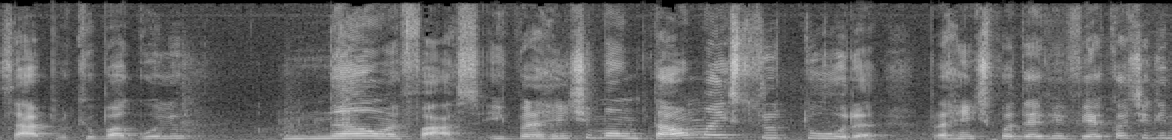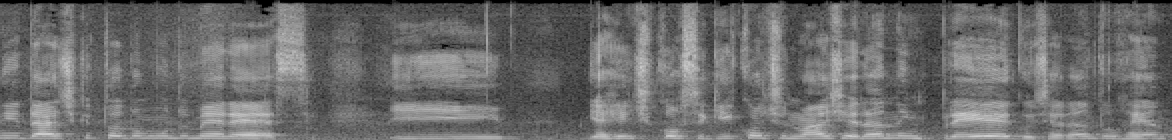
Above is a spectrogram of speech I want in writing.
Sabe? Porque o bagulho não é fácil. E pra gente montar uma estrutura, pra gente poder viver com a dignidade que todo mundo merece. E, e a gente conseguir continuar gerando emprego, gerando renda.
